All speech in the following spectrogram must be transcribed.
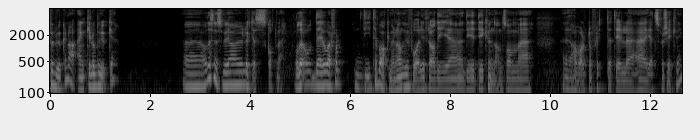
forbrukeren. Enkel å bruke. Uh, og det syns vi har lyktes godt med. Og det, og det, er jo i hvert fall de tilbakemeldingene vi får fra de, de, de kundene som uh, har valgt å flytte til Jets forsikring,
